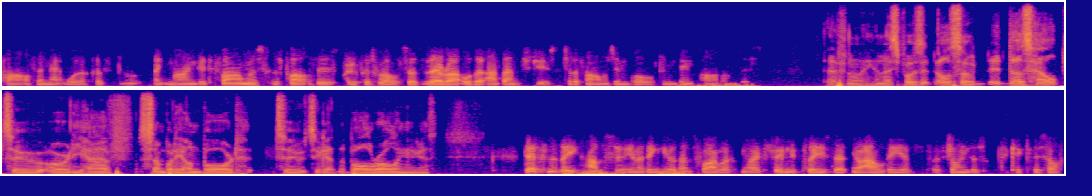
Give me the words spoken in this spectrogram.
part of the network of like-minded farmers as part of this group as well. So there are other advantages to the farmers involved in being part of this. Definitely, and I suppose it also it does help to already have somebody on board to to get the ball rolling. I guess. Definitely, absolutely, and I think you know that's why we're you know, extremely pleased that you know Aldi have, have joined us to kick this off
